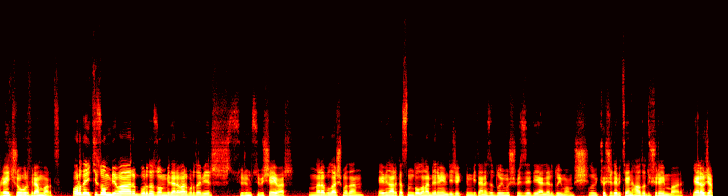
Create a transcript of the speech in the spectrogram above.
Range Rover falan vardı. Orada iki zombi var. Burada zombiler var. Burada bir sürümsü bir şey var. Bunlara bulaşmadan evin arkasını dolanabilir miyim diyecektim. Bir tanesi duymuş bizi. Diğerleri duymamış. Bunu bir köşede bir tenhada düşüreyim bari. Gel hocam.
